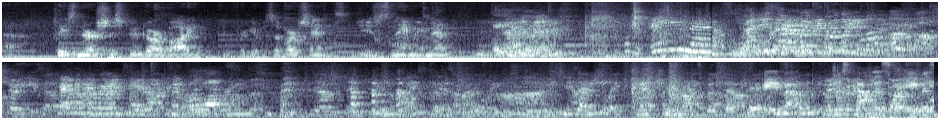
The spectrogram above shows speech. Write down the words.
uh, please nourish this food to our body and forgive us of our sins. In Jesus' name, amen. amen. I'll show you. Kevin, here. She's actually, you're not supposed to have Ava, just come this way. Ava.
